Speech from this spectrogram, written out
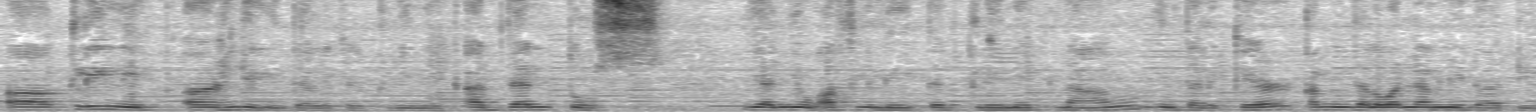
uh, clinic, uh, hindi Intellicare clinic, Adventus. Yan yung affiliated clinic ng Intellicare. Kaming dalawa lang ni Daddy.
